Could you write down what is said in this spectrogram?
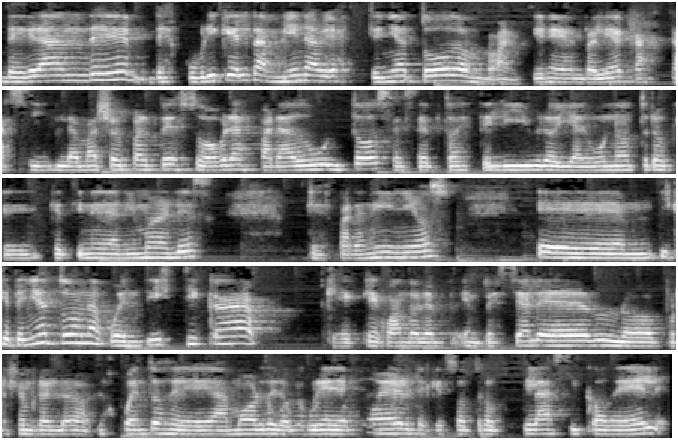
de grande descubrí que él también había, tenía todo, bueno, tiene en realidad casi la mayor parte de su obra es para adultos, excepto este libro y algún otro que, que tiene de animales, que es para niños, eh, y que tenía toda una cuentística que, que cuando le empecé a leerlo, por ejemplo, los, cuentos de amor, de locura y de muerte, que es otro clásico de él,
